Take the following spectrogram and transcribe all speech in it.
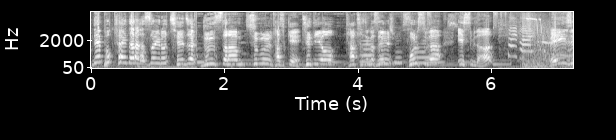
내 폭탄이 날아갔어 이런 제작 눈사람 25개 드디어 다 찾은 것을 볼 수가 있습니다 베이즈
